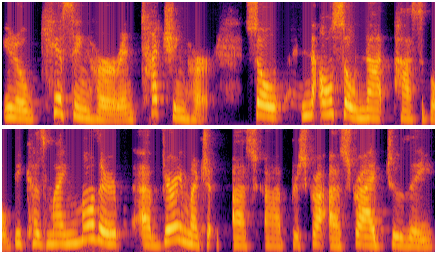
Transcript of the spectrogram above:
you know, kissing her and touching her. So, also not possible because my mother uh, very much uh, uh, prescri- ascribed to the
